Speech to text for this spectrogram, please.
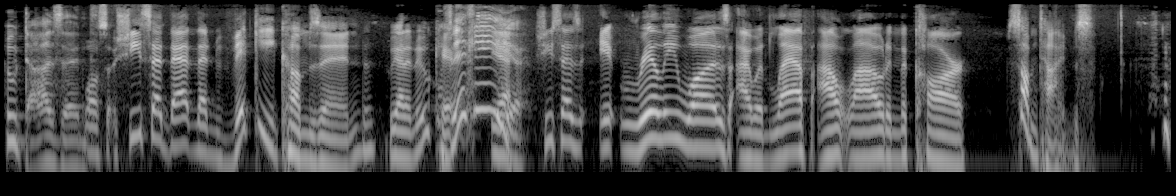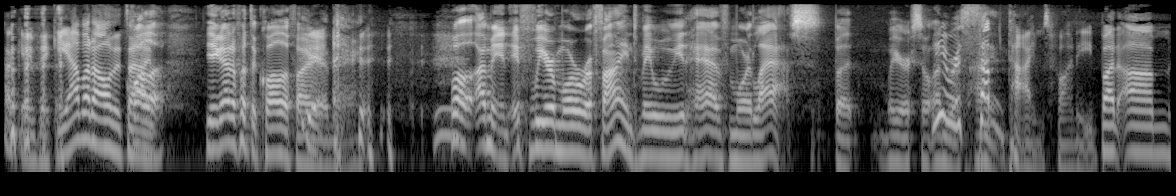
Who doesn't? Well, so she said that. Then Vicky comes in. We got a new character. Vicky? Yeah. She says it really was. I would laugh out loud in the car sometimes. Okay, Vicky. How about all the time? Quali- you got to put the qualifier Yeah. in there. well, I mean, if we were more refined, maybe we'd have more laughs. But we are so we were sometimes funny, but um,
